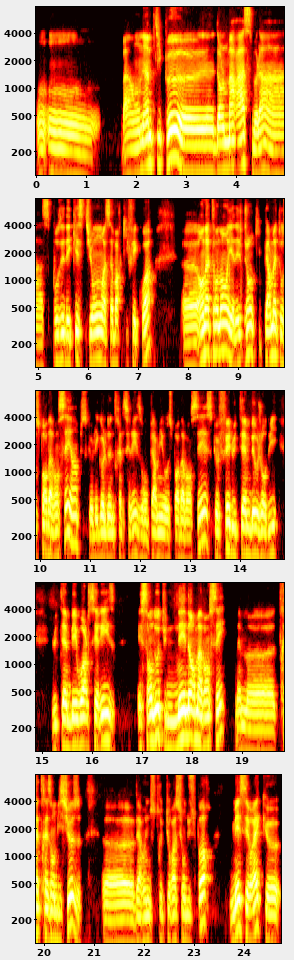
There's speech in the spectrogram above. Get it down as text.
on, bah, est un petit peu dans le marasme là, à se poser des questions, à savoir qui fait quoi. en attendant, il y a des gens qui permettent au sport d'avancer, hein, puisque les Golden Trail Series ont permis au sport d'avancer. Ce que fait l'UTMB aujourd'hui, l'UTMB World Series, est sans doute une énorme avancée, même euh, très très ambitieuse, euh, vers une structuration du sport. Mais c'est vrai que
